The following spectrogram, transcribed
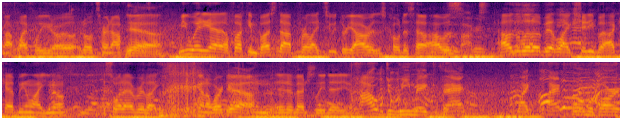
not life will you know it'll, it'll turn out for. Yeah. me waiting at a fucking bus stop for like two three hours is cold as hell I was I was a little bit like shitty but I kept being like you know it's whatever like it's gonna work Yeah. out and it eventually did you know How do we make that like platform of art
